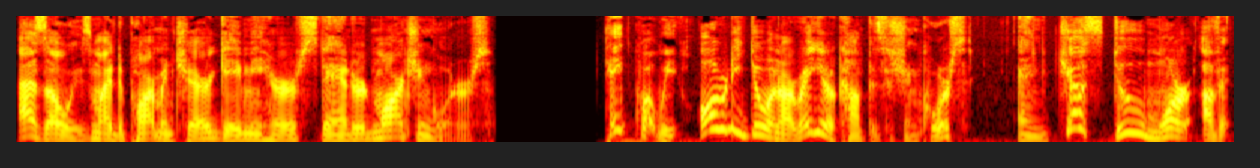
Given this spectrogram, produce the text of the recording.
As always, my department chair gave me her standard marching orders Take what we already do in our regular composition course and just do more of it.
